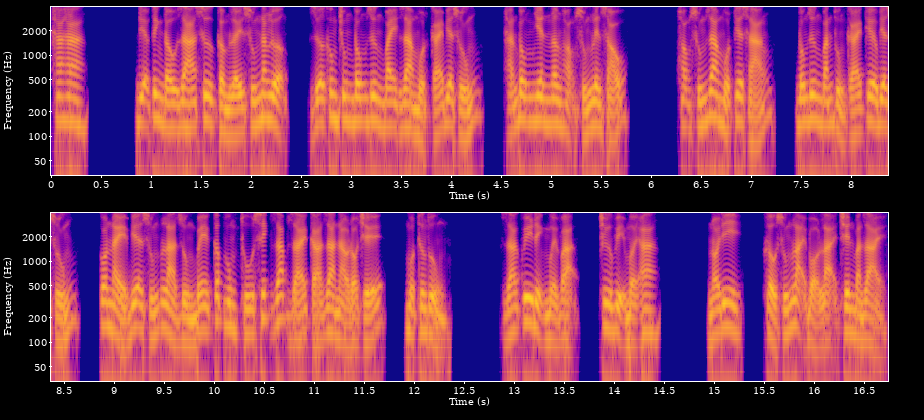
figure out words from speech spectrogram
Ha ha. Địa tinh đấu giá sư cầm lấy súng năng lượng giữa không trung đông dưng bay ra một cái bia súng, hắn bỗng nhiên nâng họng súng lên sáu. Họng súng ra một tia sáng đông dưng bắn thủng cái kia bia súng, con này bia súng là dùng b cấp hung thú xích giáp giái cá da nào đó chế, một thương thủng. Giá quy định mười vạn, chư vị mời a. Nói đi, khẩu súng lại bỏ lại trên bàn dài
